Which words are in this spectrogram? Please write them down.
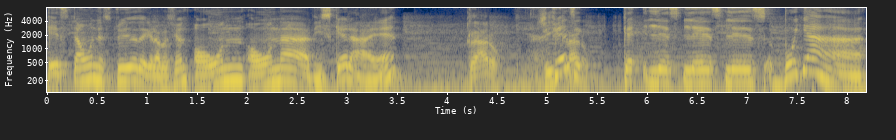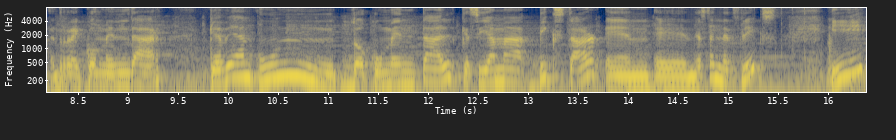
está un estudio de grabación o, un, o una disquera, ¿eh? Claro, sí, claro que les, les, les voy a recomendar que vean un documental que se llama Big Star en, está Netflix y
